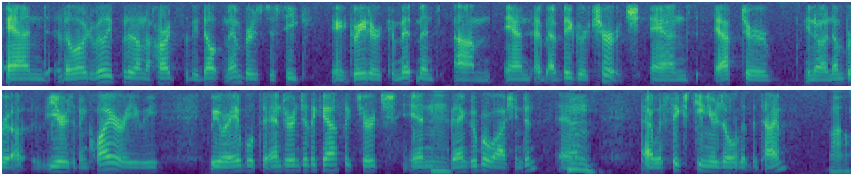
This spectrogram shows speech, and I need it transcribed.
and the Lord really put it on the hearts of the adult members to seek a greater commitment um, and a, a bigger church. And after you know a number of years of inquiry, we we were able to enter into the Catholic Church in Vancouver, Washington, and I was 16 years old at the time. Wow.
